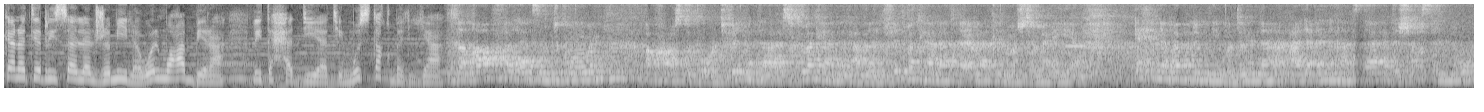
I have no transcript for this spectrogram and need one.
كانت الرسالة الجميلة والمعبرة لتحديات مستقبلية. الثقافة لازم تكون across the board في المدارس في مكان العمل في المكان الأماكن المجتمعية. إحنا ما بنبني مدننا على أنها تساعد الشخص إنه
